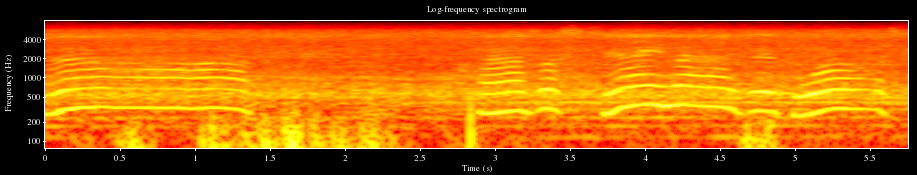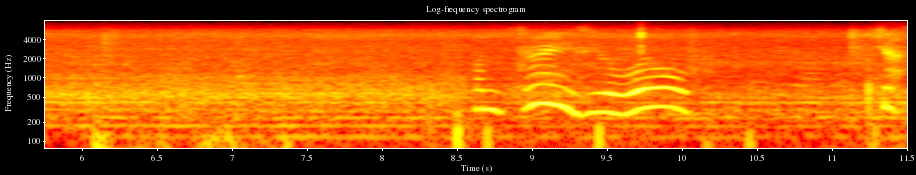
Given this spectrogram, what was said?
Ah, as the same as it was. Unfreeze, you will. Yes,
